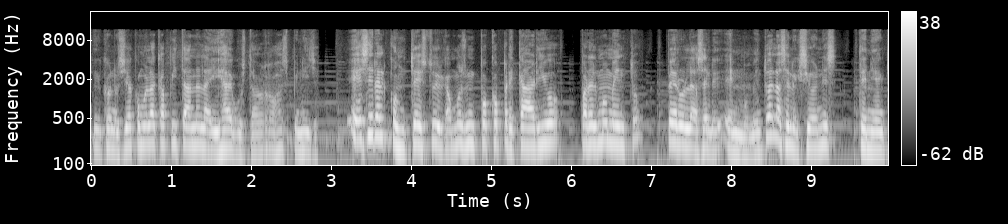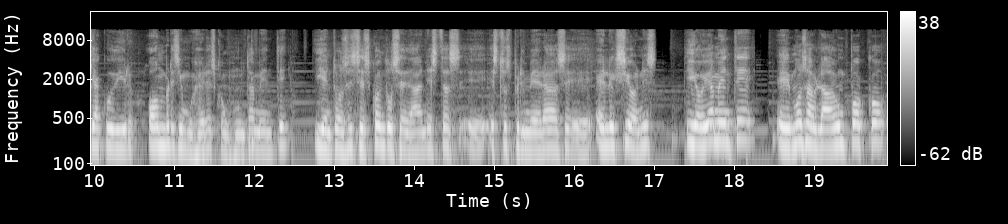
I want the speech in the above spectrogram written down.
que conocía como la capitana, la hija de Gustavo Rojas Pinilla. Ese era el contexto, digamos, un poco precario para el momento, pero en el momento de las elecciones tenían que acudir hombres y mujeres conjuntamente y entonces es cuando se dan estas, eh, primeras eh, elecciones y obviamente hemos hablado un poco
